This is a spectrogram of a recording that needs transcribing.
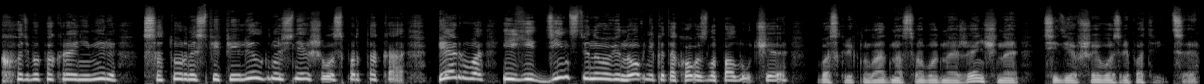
Хоть бы, по крайней мере, Сатурн испепелил гнуснейшего Спартака, первого и единственного виновника такого злополучия, — воскликнула одна свободная женщина, сидевшая возле Патриция.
